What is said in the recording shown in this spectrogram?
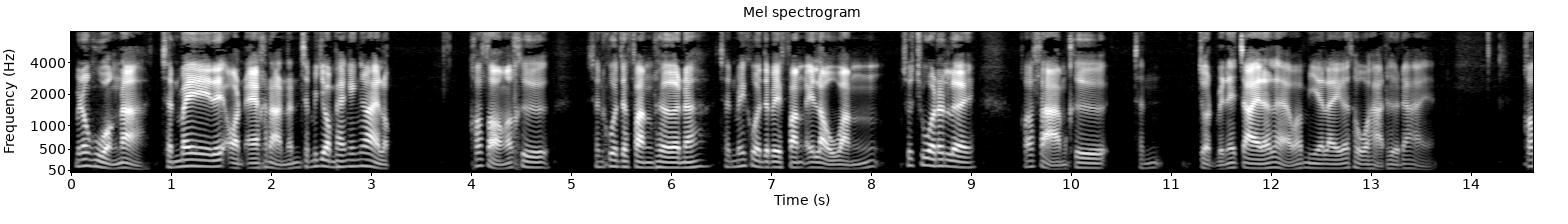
ไม่ต้องห่วงนะฉันไม่ได้อ่อนแอขนาดนั้น ฉันไม่ยอมแพ้ง่ายๆหรอก ข้อสองก็คือ ฉันควรจะฟังเธอนะ ฉันไม่ควรจะไปฟังไอ้เหล่าหวังชั่วๆนั่นเลย ข้อสามคือ ฉันจดไว้ในใจแล้วแหละว่ามีอะไรก็โทรหาเธอได้ ข้อ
